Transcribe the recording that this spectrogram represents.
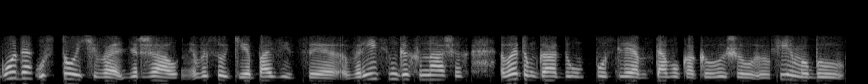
года, устойчиво держал высокие позиции в рейтингах наших, в этом году, после того, как вышел фильм и был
